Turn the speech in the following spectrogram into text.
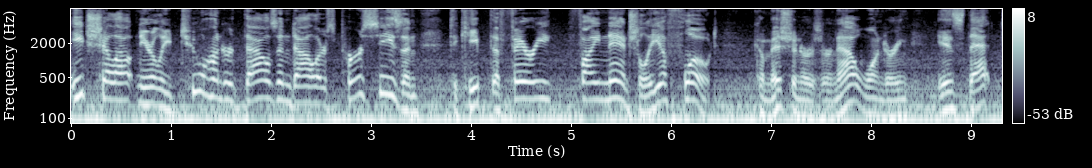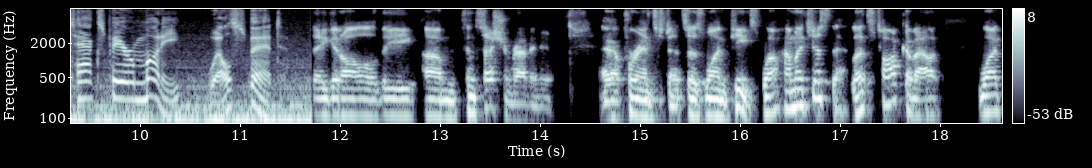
each shell out nearly $200,000 per season to keep the ferry financially afloat. Commissioners are now wondering is that taxpayer money well spent? They get all the um, concession revenue, uh, for instance, as one piece. Well, how much is that? Let's talk about what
